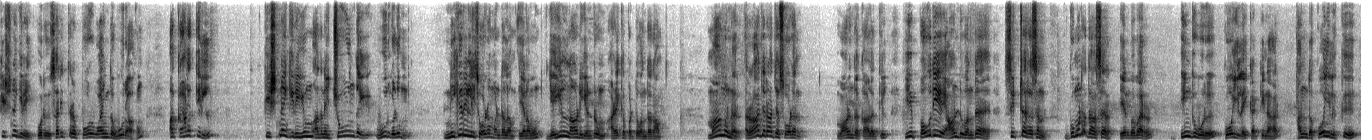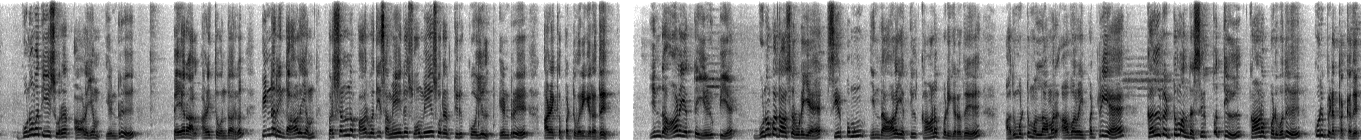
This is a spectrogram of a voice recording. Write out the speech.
கிருஷ்ணகிரி ஒரு சரித்திர போல் வாய்ந்த ஊராகும். அக்காலத்தில் கிருஷ்ணகிரியும் அதனை சூழ்ந்த ஊர்களும் நிகரிலி சோழ மண்டலம் எனவும் எயில் நாடு என்றும் அழைக்கப்பட்டு வந்ததாம். மாமன்னர் ராஜராஜ சோழன் வாழ்ந்த காலத்தில் இப்பகுதியை ஆண்டு வந்த சிற்றரசன் குமணதாசர் என்பவர் இங்கு ஒரு கோயிலை கட்டினார். அந்த கோயிலுக்கு குணமதீஸ்வரர் ஆலயம் என்று பெயரால் அழைத்து வந்தார்கள். பின்னர் இந்த ஆலயம் பிரசன்ன பார்வதி சமேத சோமேஸ்வரர் திருக்கோயில் என்று அழைக்கப்பட்டு வருகிறது. இந்த ஆலயத்தை எழுப்பிய குணபதாசருடைய சிற்பமும் இந்த ஆலயத்தில் காணப்படுகிறது. அது மட்டுமல்லாமல் அவரை பற்றிய கல்வெட்டும் அந்த சிற்பத்தில் காணப்படுவது குறிப்பிடத்தக்கது.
